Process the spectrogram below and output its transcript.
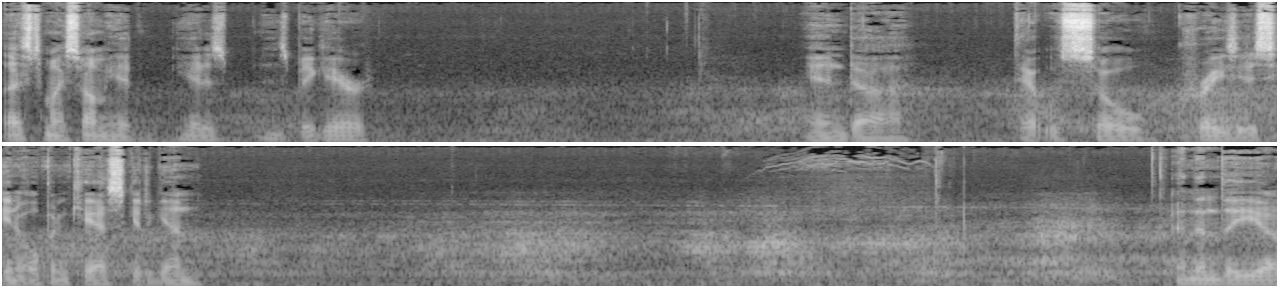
Last time I saw him, he had he had his his big hair, and. uh that was so crazy to see an open casket again. And then the uh,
